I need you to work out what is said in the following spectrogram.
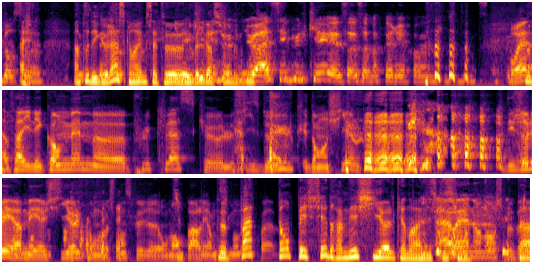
dans ce. Un peu dégueulasse quand même cette euh, il est- nouvelle qu'il est version de Groot. assez bulqué, et ça, ça m'a fait rire quand même. Ouais, enfin, il est quand même euh, plus classe que le fils de Hulk dans She-Hulk. Désolé, hein, mais She-Hulk, on- je pense que euh, on va en parler un Tu peux petit moment. pas quoi. t'empêcher de ramener She-Hulk hein, dans la discussion. Ah ouais, non, non, je peux pas. T'as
